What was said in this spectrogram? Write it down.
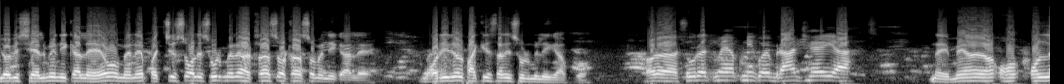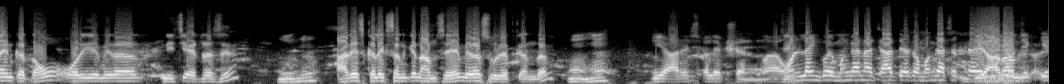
जो अभी सेल में निकाले हैं वो मैंने पच्चीस सौ वाले सूट मैंने अठारह सौ अठारह सौ में निकाले हैं। ओरिजिनल पाकिस्तानी सूट मिलेगी आपको। और अ, सूरत में अपनी कोई ब्रांच है या नहीं मैं ऑनलाइन करता हूँ और ये मेरा नीचे एड्रेस है हम्म आर एस कलेक्शन के नाम से है मेरा सूरत के अंदर हम्म ये आर एस कलेक्शन जी। ऑनलाइन कोई मंगाना चाहते हैं तो मंगा सकते हैं जी वीडियो आराम देख के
